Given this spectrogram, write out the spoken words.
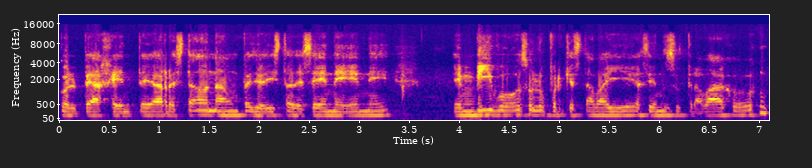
golpea gente, arrestaron a un periodista de CNN en vivo solo porque estaba ahí haciendo su trabajo.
